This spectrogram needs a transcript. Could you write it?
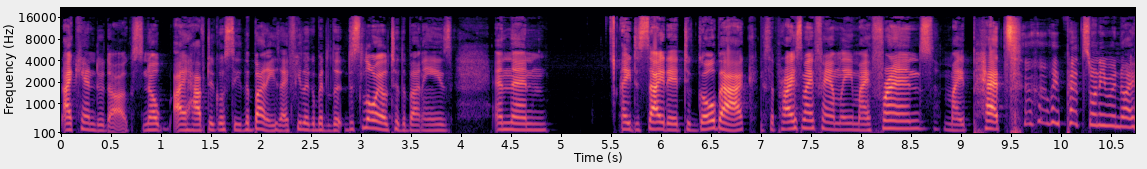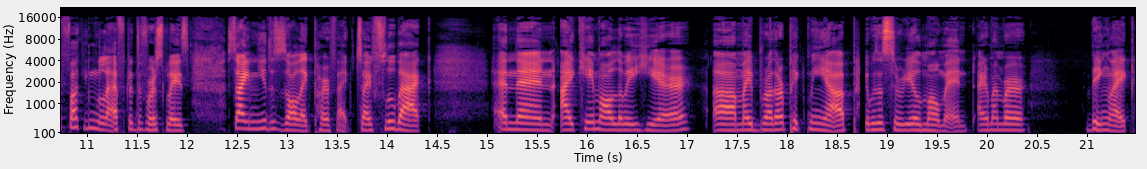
I can't do dogs. Nope, I have to go see the bunnies. I feel like a bit disloyal to the bunnies. And then I decided to go back, surprise my family, my friends, my pets. my pets don't even know I fucking left in the first place. So I knew this is all like perfect. So I flew back and then I came all the way here. Uh, my brother picked me up. It was a surreal moment. I remember being like,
